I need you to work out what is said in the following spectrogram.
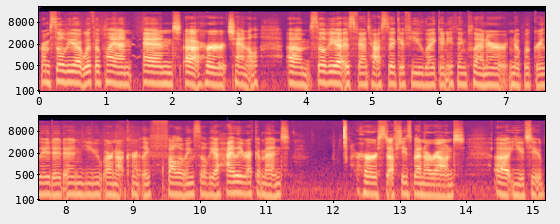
from Sylvia with a Plan and uh, her channel. Um, Sylvia is fantastic if you like anything planner notebook related and you are not currently following Sylvia. Highly recommend her stuff. She's been around uh, YouTube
